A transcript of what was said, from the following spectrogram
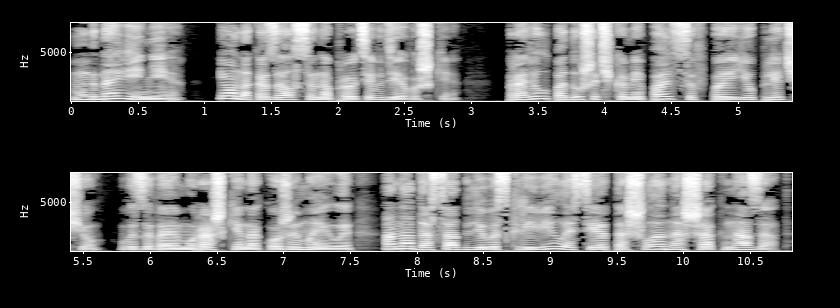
Мгновение, и он оказался напротив девушки — Провел подушечками пальцев по ее плечу, вызывая мурашки на коже Мейлы. Она досадливо скривилась и отошла на шаг назад.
